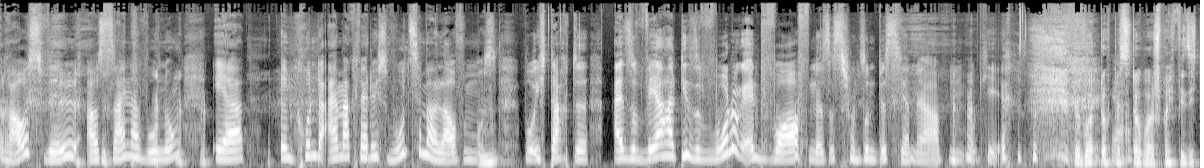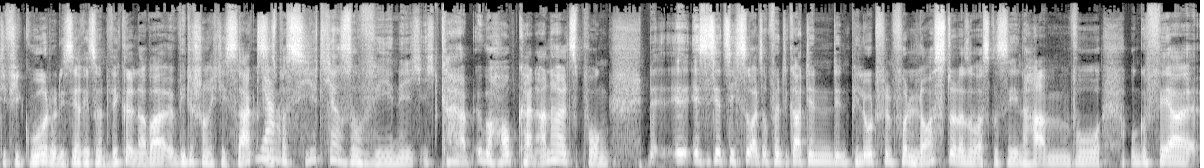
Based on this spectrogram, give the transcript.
raus will aus seiner Wohnung, er im Grunde einmal quer durchs Wohnzimmer laufen muss, mhm. wo ich dachte, also wer hat diese Wohnung entworfen? Das ist schon so ein bisschen, ja, hm, okay. Wir wollten doch ein ja. bisschen darüber sprechen, wie sich die Figuren und die Serie so entwickeln, aber wie du schon richtig sagst, ja. es passiert ja so wenig. Ich habe überhaupt keinen Anhaltspunkt. Es ist jetzt nicht so, als ob wir gerade den, den Pilotfilm von Lost oder sowas gesehen haben, wo ungefähr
